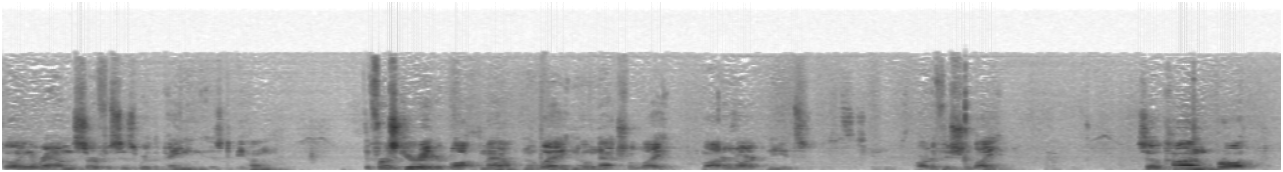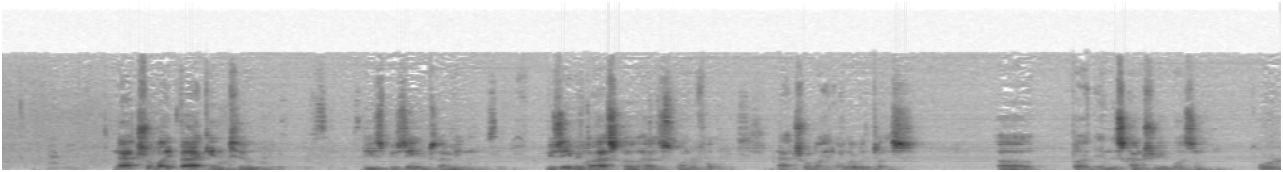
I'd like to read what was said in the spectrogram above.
going around the surfaces where the painting is to be hung. The first curator blocked them out. No way, no natural light. Modern art needs artificial light. So Kahn brought natural light back into these museums. I mean, Museum in Glasgow has wonderful natural light all over the place. Uh, but in this country, it wasn't, or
